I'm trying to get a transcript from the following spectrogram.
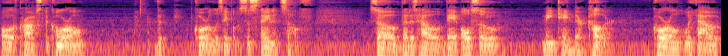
all across the coral, the coral is able to sustain itself. So that is how they also maintain their color. Coral without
